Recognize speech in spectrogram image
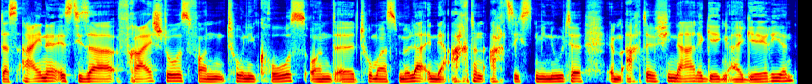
Das eine ist dieser Freistoß von Toni Kroos und äh, Thomas Müller in der 88. Minute im Achtelfinale gegen Algerien.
